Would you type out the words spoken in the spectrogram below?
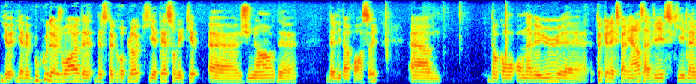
Il y, avait beaucoup de joueurs de ce groupe-là qui étaient sur l'équipe junior de, de l'hiver passé. Donc, on, avait eu euh, toute une expérience à vivre ce qui est de la,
